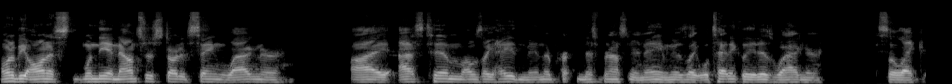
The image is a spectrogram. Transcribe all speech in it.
I want to be honest. When the announcers started saying Wagner, I asked him. I was like, "Hey, man, they're pr- mispronouncing your name." And he was like, "Well, technically, it is Wagner." So, like,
